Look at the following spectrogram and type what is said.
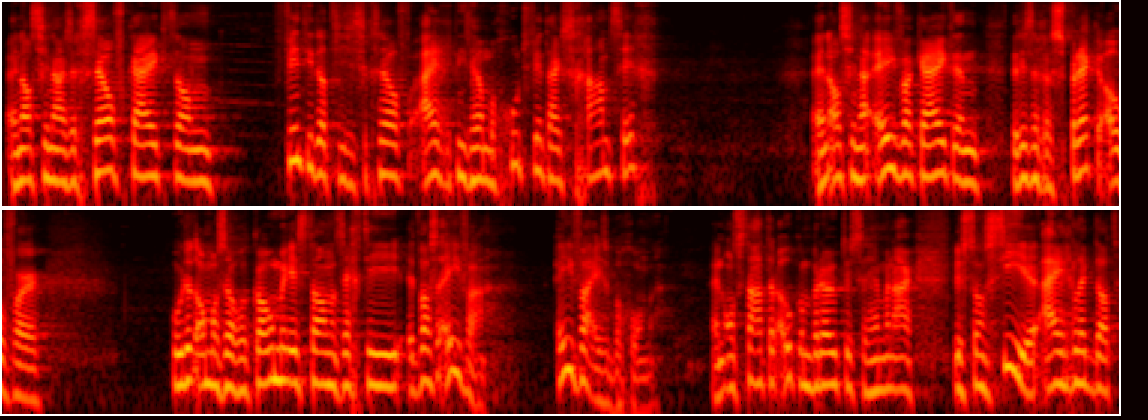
En als hij naar zichzelf kijkt, dan vindt hij dat hij zichzelf eigenlijk niet helemaal goed vindt. Hij schaamt zich. En als je naar Eva kijkt en er is een gesprek over hoe dat allemaal zo gekomen is, dan zegt hij: Het was Eva. Eva is begonnen. En ontstaat er ook een breuk tussen hem en haar. Dus dan zie je eigenlijk dat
